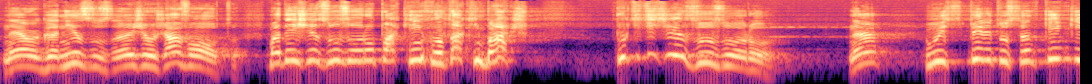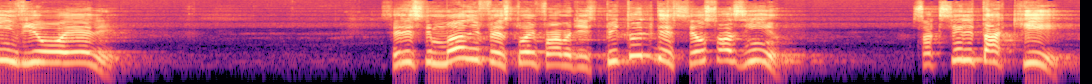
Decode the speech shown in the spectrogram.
né? organiza os anjos, eu já volto. Mas daí Jesus orou para quem quando está aqui embaixo? Por que, que Jesus orou? Né? O Espírito Santo, quem que enviou ele? Se ele se manifestou em forma de Espírito, ele desceu sozinho. Só que se ele está aqui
